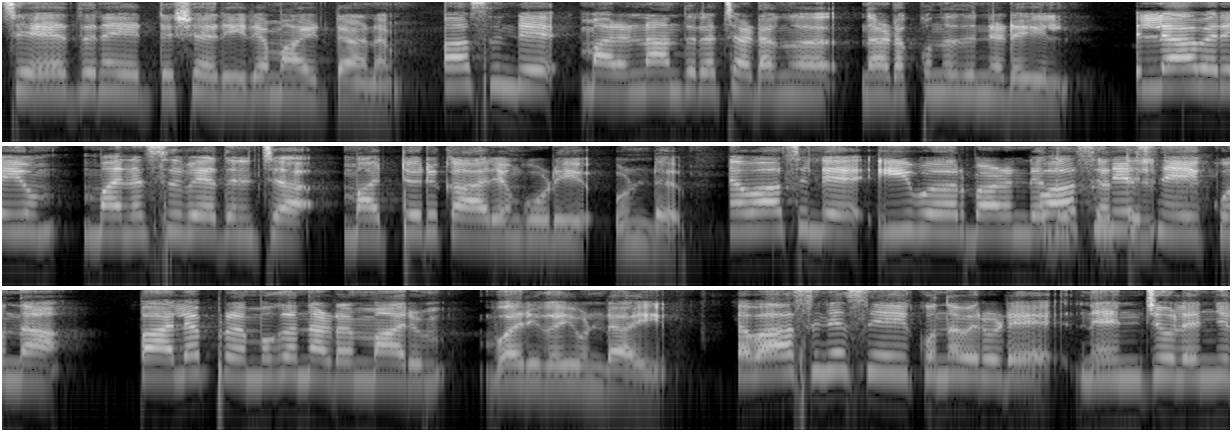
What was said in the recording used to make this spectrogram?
ചേതനയേറ്റ ശരീരമായിട്ടാണ്. നവാസിന്റെ മരണാന്തര ചടങ്ങ് നടക്കുന്നതിനിടയിൽ എല്ലാവരെയും മനസ്സ് വേദനിച്ച മറ്റൊരു കാര്യം കൂടി ഉണ്ട്. നവാസിന്റെ ഈ വേർപാടിന്റെ നവാസിനെ സ്നേഹിക്കുന്ന പല പ്രമുഖ നടന്മാരും വരികയുണ്ടായി. നവാസിനെ സ്നേഹിക്കുന്നവരുടെ നെഞ്ചുലഞ്ഞു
